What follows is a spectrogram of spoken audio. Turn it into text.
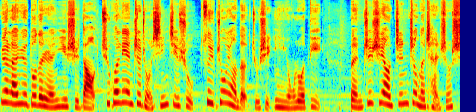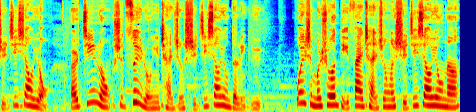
越来越多的人意识到，区块链这种新技术最重要的就是应用落地，本质是要真正的产生实际效用，而金融是最容易产生实际效用的领域。为什么说 DeFi 产生了实际效用呢？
